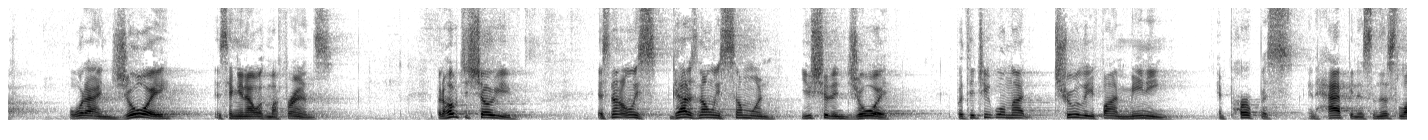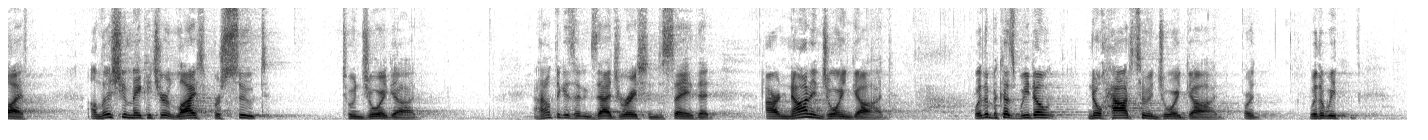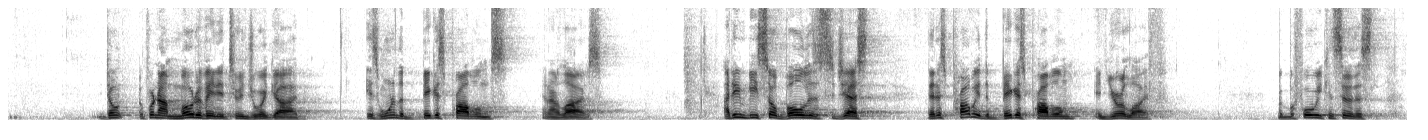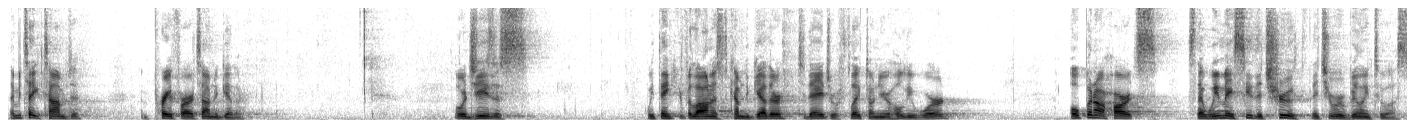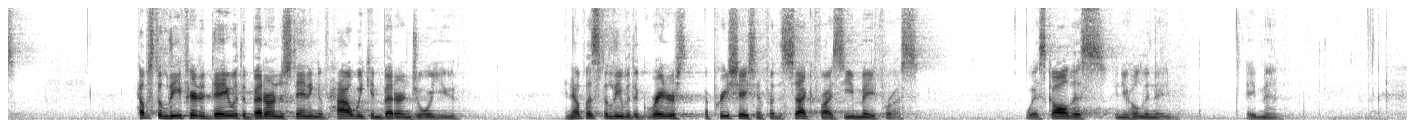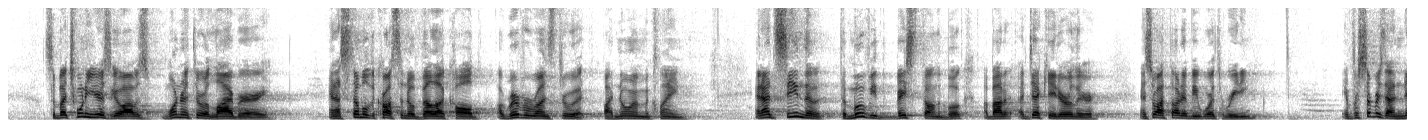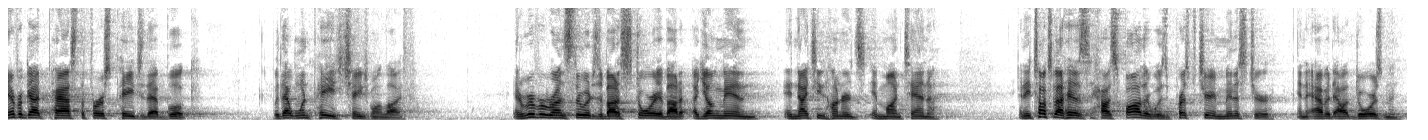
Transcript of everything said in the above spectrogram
but what I enjoy is hanging out with my friends. But I hope to show you it's not only God is not only someone you should enjoy, but that you will not truly find meaning and purpose and happiness in this life unless you make it your life's pursuit to enjoy God. I don't think it's an exaggeration to say that our not enjoying God, whether because we don't know how to enjoy God or whether we don't, if we're not motivated to enjoy God, is one of the biggest problems in our lives. I'd even be so bold as to suggest that is probably the biggest problem in your life. But before we consider this, let me take time to pray for our time together. Lord Jesus, we thank you for allowing us to come together today to reflect on your holy word. Open our hearts so that we may see the truth that you're revealing to us. Help us to leave here today with a better understanding of how we can better enjoy you. And help us to leave with a greater appreciation for the sacrifice you made for us. We ask all this in your holy name. Amen. So, about 20 years ago, I was wandering through a library and I stumbled across a novella called A River Runs Through It by Norman Maclean. And I'd seen the, the movie based on the book about a decade earlier, and so I thought it'd be worth reading. And for some reason, I never got past the first page of that book, but that one page changed my life. And A River Runs Through It is about a story about a young man in 1900s in Montana and he talks about his, how his father was a Presbyterian minister and avid outdoorsman.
